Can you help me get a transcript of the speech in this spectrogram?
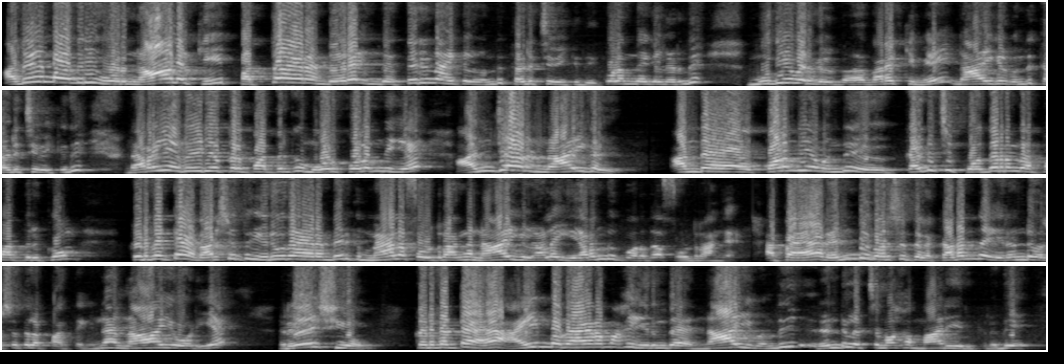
அதே மாதிரி ஒரு நாளைக்கு பத்தாயிரம் பேரை இந்த தெரு நாய்கள் வந்து கடிச்சு வைக்குது. குழந்தைகள்ல இருந்து முதியவர்கள் வ- வரைக்குமே நாய்கள் வந்து கடிச்சு வைக்குது. நிறைய வீடியோக்கள் பார்த்திருக்கோம். ஒரு குழந்தைய அஞ்சாறு நாய்கள் அந்த குழந்தைய வந்து கடிச்சு கொதறத பார்த்திருக்கோம். கிட்டத்தட்ட வருஷத்துக்கு இருபதாயிரம் பேருக்கு மேல சொல்றாங்க. நாய்களால இறந்து போறதா சொல்றாங்க. அப்ப ரெண்டு வருஷத்துல கடந்த இரண்டு வருஷத்துல பாத்தீங்கன்னா நாயோடைய ரேஷியோ கிட்டத்தட்ட ஐம்பதாயிரமாக இருந்த நாய் வந்து ரெண்டு லட்சமாக மாறி இருக்கிறது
